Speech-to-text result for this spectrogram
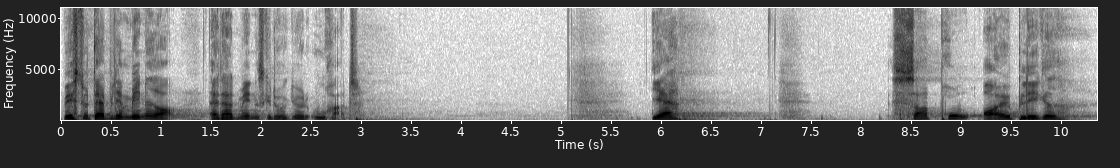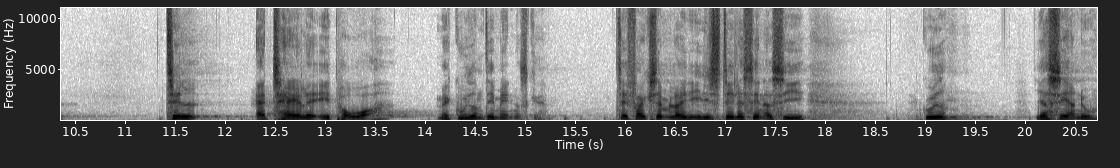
Hvis du da bliver mindet om, at der er et menneske, du har gjort uret. Ja, så brug øjeblikket til at tale et par ord med Gud om det menneske. Til for eksempel i dit stille sind at sige, Gud, jeg ser nu,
